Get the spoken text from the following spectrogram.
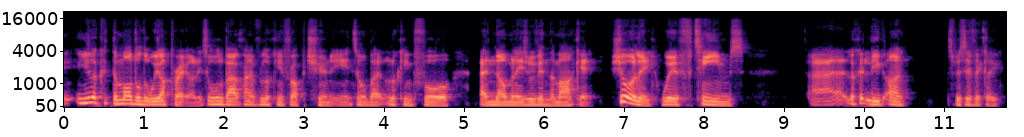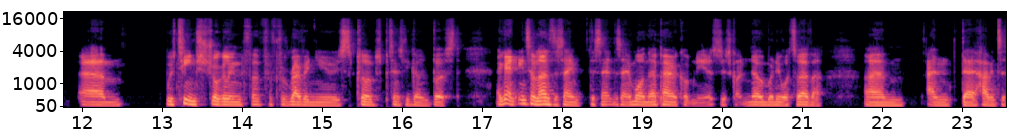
you look at the model that we operate on. It's all about kind of looking for opportunity. It's all about looking for anomalies within the market. Surely, with teams, uh, look at League On specifically. Um, with teams struggling for, for, for revenues, clubs potentially going bust. Again, Inter Milan's the same, the same, the same one. Their parent company has just got no money whatsoever. Um, and they're having to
